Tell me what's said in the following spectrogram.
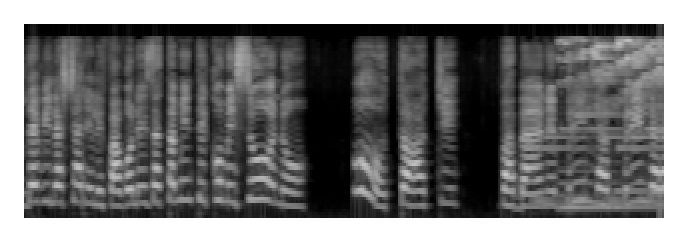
devi lasciare le favole esattamente come sono. Oh, Tati. Va bene, brilla, brilla,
